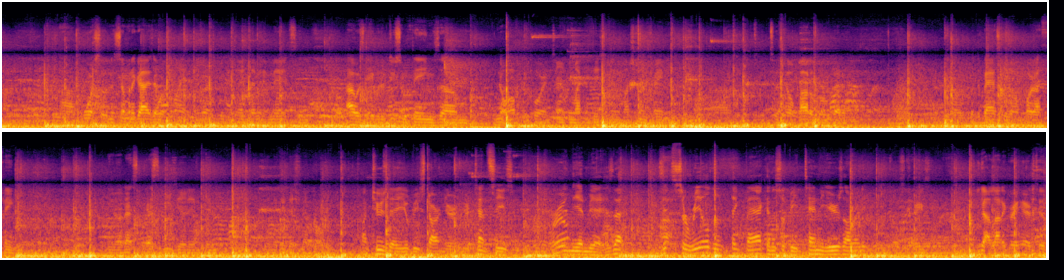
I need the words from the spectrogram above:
uh, more so than some of the guys that were playing. I was able to do some things, um, you know, off the court in terms of my conditioning and my strength training uh, to, to, help out a little better. You know, with the basketball part, I think you know that's that's easier than, than the conditioning part. On Tuesday, you'll be starting your, your 10th season in the NBA. Is that is it surreal to think back and this will be 10 years already? It's crazy. You got a lot of gray hair too.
